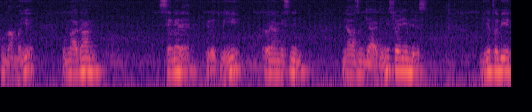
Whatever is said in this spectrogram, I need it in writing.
kullanmayı, bunlardan semere üretmeyi öğrenmesinin lazım geldiğini söyleyebiliriz. Bir de tabii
